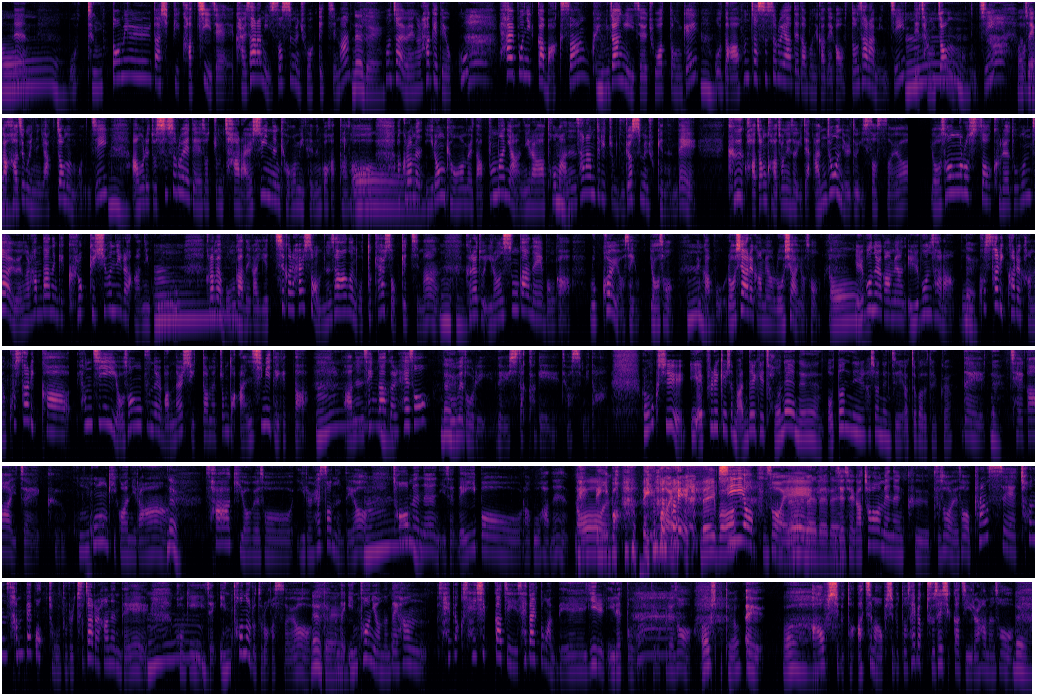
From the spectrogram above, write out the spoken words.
오. 뭐등 떠밀다시피 같이 이제 갈 사람이 있었으면 좋았겠지만 네네. 혼자 여행을 하게 되었고 해보니까 막상 굉장히 이제 좋았던 게 음. 어, 나 혼자 스스로 해야 되다 보니까 내가 어떤 사람인지 음. 내 장점은 뭔지 어. 내가 가지고 있는 약점은 뭔지 음. 아무래도 스스로에 대해서 좀 잘 알 수 있는 경험이 되는 것 같아서 어. 아, 그러면 이런 경험을 나뿐만이 아니라 더 음. 많은 사람들이 좀 누렸으면 좋겠는데 그 과정 과정에서 이제 안 좋은 일도 있었어요. 여성으로서 그래도 혼자 여행을 한다는 게 그렇게 쉬운 일은 아니고 음. 그러면 뭔가 내가 예측을 할 수 없는 상황은 어떻게 할 수 없겠지만 음, 음. 그래도 이런 순간에 뭔가 로컬 여성, 여성 음. 그러니까 뭐 러시아를 가면 러시아 여성, 어. 일본을 가면 일본 사람, 뭐 네. 코스타리카를 가면 코스타리카 현지 여성분을 만날 수 있다면 좀 더 안심이 되겠다라는 음. 생각을 해서 네. 노메돌이 네, 시작하게 되었습니다. 그럼 혹시 이 애플리케이션 만들기 전에는 어떤 일 하셨는지 여쭤봐도 될까요? 네, 네. 제가 이제 그 공공기관이랑 네. 사 기업에서 일을 했었는데요. 음. 처음에는 이제 네이버라고 하는 어. 네, 네이버 네이버의 네이버 CEO 부서에 네네네네. 이제 제가 처음에는 그 부서에서 프랑스에 1,300억 정도를 투자를 하는데 음. 거기 이제 인턴으로 들어갔어요. 네네. 근데 인턴이었는데 한 새벽 3시까지 세 달 동안 매일 일했던 것 같아요. 그래서 9시부터요? 네, 와. 9시부터 아침 9시부터 새벽 2, 3시까지 일을 하면서 네.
